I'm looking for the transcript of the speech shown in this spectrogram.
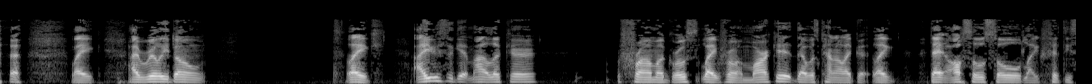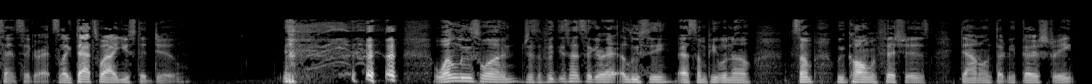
like I really don't like I used to get my liquor from a gross like from a market that was kind of like a, like that also sold like 50 cent cigarettes. Like that's what I used to do. one loose one, just a 50 cent cigarette, a Lucy, as some people know. Some, we call them fishes down on 33rd Street.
